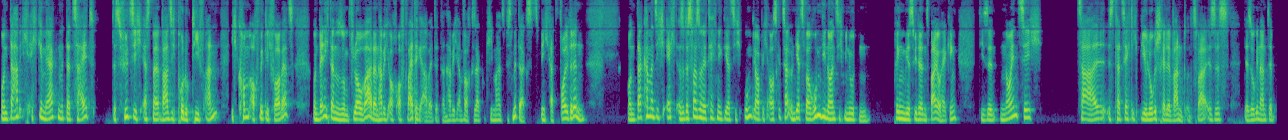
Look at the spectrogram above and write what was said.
Und da habe ich echt gemerkt, mit der Zeit, das fühlt sich erstmal wahnsinnig produktiv an. Ich komme auch wirklich vorwärts. Und wenn ich dann so im Flow war, dann habe ich auch oft weitergearbeitet. Dann habe ich einfach gesagt, okay, mach jetzt bis mittags. Jetzt bin ich gerade voll drin. Und da kann man sich echt, also das war so eine Technik, die hat sich unglaublich ausgezahlt. Und jetzt, warum die 90 Minuten? Bringen wir es wieder ins Biohacking. Diese 90 Zahl ist tatsächlich biologisch relevant. Und zwar ist es der sogenannte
